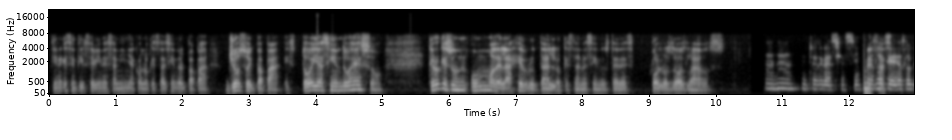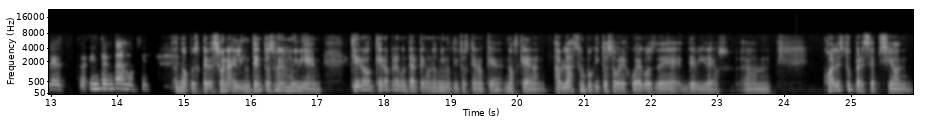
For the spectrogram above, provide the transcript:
tiene que sentirse bien esa niña con lo que está haciendo el papá. Yo soy papá, estoy haciendo eso. Creo que es un, un modelaje brutal lo que están haciendo ustedes por los dos lados. Muchas gracias, sí. Es lo, que, es lo, que, intentamos, sí. No, pues suena, el intento suena muy bien. Quiero, quiero preguntarte en unos minutitos que nos quedan. Hablaste un poquito sobre juegos de, de videos. ¿Cuál es tu percepción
